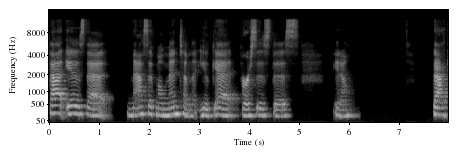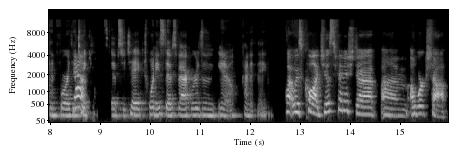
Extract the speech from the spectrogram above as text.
that is that massive momentum that you get versus this, you know, back and forth. You yeah. take steps, you take 20 steps backwards and, you know, kind of thing. What was cool, I just finished up um, a workshop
